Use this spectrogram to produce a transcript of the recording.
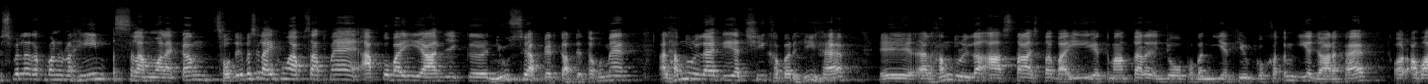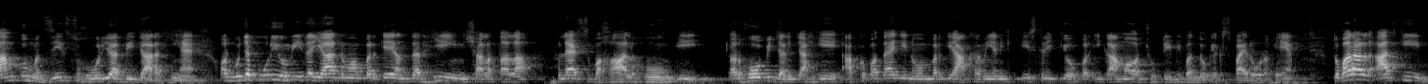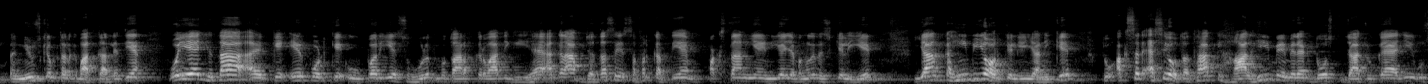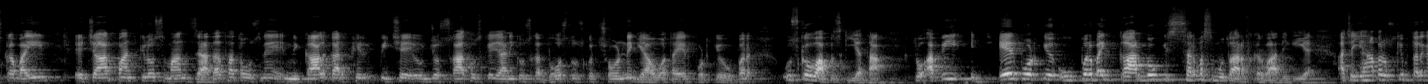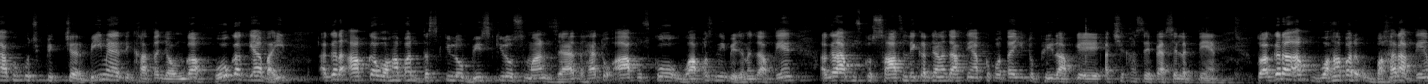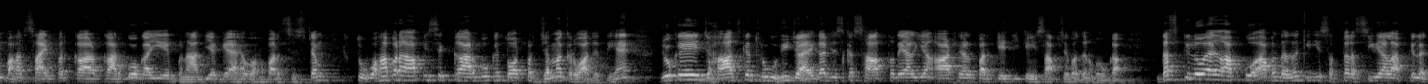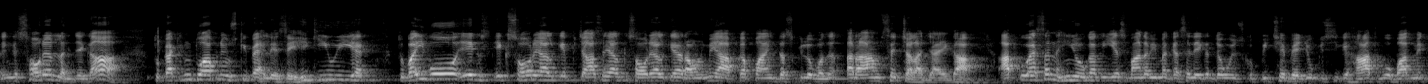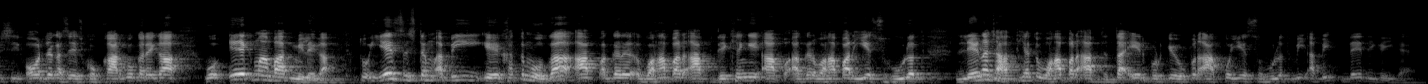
बिस्मिल्लाहिर्रहमानिर्रहीम। अस्सलाम वालेकुम सऊदी अरब से लाइव हूँ आप साथ में। आपको भाई आज एक न्यूज़ से अपडेट कर देता हूँ मैं। अल्हम्दुलिल्लाह की अच्छी खबर ही है। अल्हम्दुलिल्लाह, आस्ता आस्ता भाई तमाम तर जो पाबंदियाँ थी, उनको ख़त्म किया जा रखा है और आवाम को मजीद सहूलियात दी जा रही हैं। और मुझे पूरी उम्मीद है यार नवंबर के अंदर ही इन ताला फ्लैट्स बहाल होंगी। और हो भी जानी चाहिए। आपको पता है जी, नवंबर के आखिर में यानी कि तीस तारीख के ऊपर इकामा और छुट्टी भी बंदों के एक्सपायर हो रहे हैं। तो बहरहाल, आज की न्यूज़ के मतलब बात कर लेते हैं। वो ये है, जद्दा के एयरपोर्ट के ऊपर ये सहूलत मुतारफ करवा दी गई है। अगर आप जद्दा से सफ़र करते हैं, पाकिस्तान या इंडिया या बांग्लादेश के लिए, या कहीं भी और के लिए यानी कि तो अक्सर ऐसे होता था कि हाल ही में मेरा एक दोस्त जा चुका है जी, उसका भाई चार पाँच किलो सामान ज़्यादा था तो उसने निकाल कर फिर पीछे जो साथ उसके यानी कि उसका दोस्त, उसको छोड़ने गया हुआ था एयरपोर्ट के ऊपर, उसको वापस किया था तो अभी एयरपोर्ट के ऊपर भाई कार्गो की सर्विस मुतारफ करवा दी गई है। अच्छा यहाँ पर उसके मतलब आपको कुछ पिक्चर भी मैं दिखाता जाऊँगा। होगा क्या भाई? अगर आपका वहाँ पर 10 किलो 20 किलो सामान ज़्यादा है तो आप उसको वापस नहीं भेजना चाहते हैं। अगर आप उसको साथ लेकर जाना चाहते हैं आपको पता ही तो फिर आपके अच्छे खासे पैसे लगते हैं। तो अगर आप वहाँ पर बाहर आते हैं बाहर साइड पर कार, कार्गो का ये बना दिया गया है वहाँ पर सिस्टम तो वहाँ पर आप इसे कार्गो के तौर पर जमा करवा देते हैं जो कि जहाज़ के थ्रू ही जाएगा जिसका सात रियाल या आठ रियाल पर के के हिसाब से वज़न होगा। दस किलो है, आपको आप अंदाज़ा कीजिए, सत्तर, अस्सी रियाल आपके लगेंगे, सौ रियाल लग जाएगा। तो पैकिंग तो आपने उसकी पहले से ही की हुई है। तो भाई वो एक एक सौ रियाल के, पचास रियाल के, सौ रियाल के अराउंड में आपका पाँच, दस किलो वज़न आराम से चला जाएगा। आपको ऐसा नहीं होगा कि ये सामान अभी मैं कैसे लेकर जाऊँ, इसको पीछे भेजूँ, किसी के हाथ, वो बाद में किसी और जगह से इसको कार्गो करेगा, वो एक माह बाद मिलेगा। तो ये सिस्टम अभी खत्म होगा। आप अगर वहाँ पर आप देखेंगे, आप अगर वहाँ पर ये सहूलत लेना चाहती हैं तो वहाँ पर आप जद्दा एयरपोर्ट के ऊपर आपको ये सहूलत भी अभी दे दी गई है।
